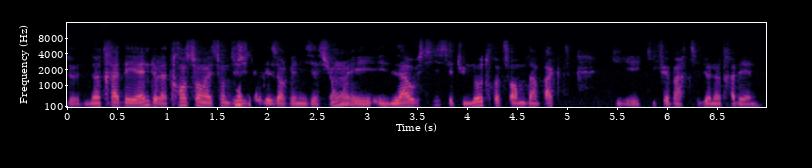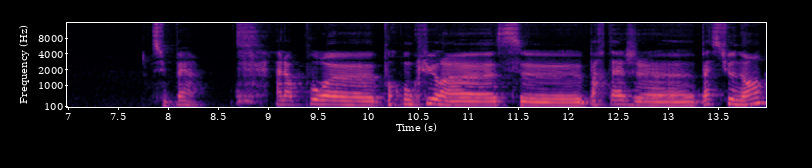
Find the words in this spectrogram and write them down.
de, notre ADN, de la transformation digitale des organisations. Et, et là aussi, c'est une autre forme d'impact qui, qui fait partie de notre ADN. Super. Alors pour euh, conclure euh, ce partage euh, passionnant,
